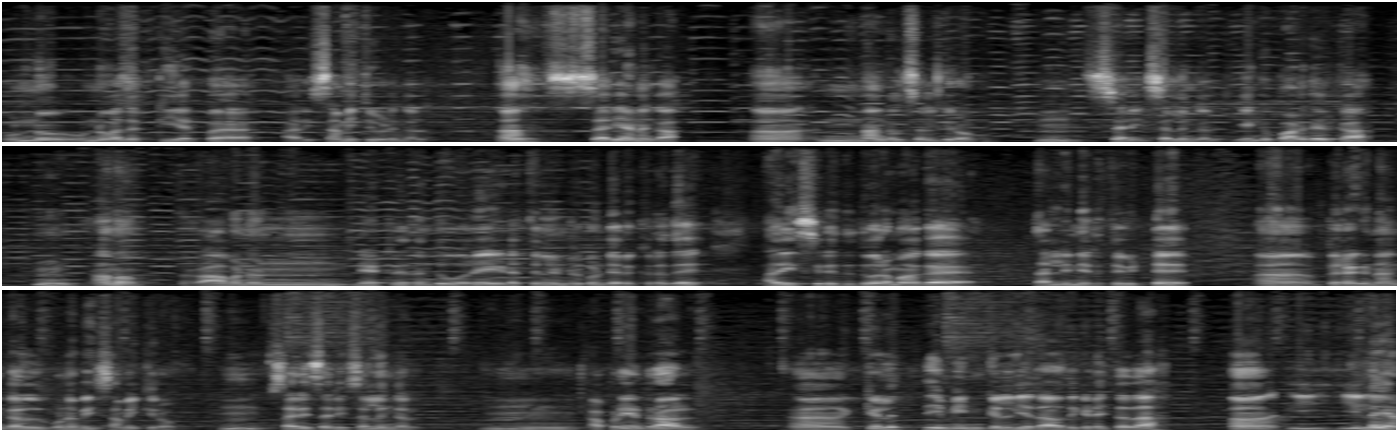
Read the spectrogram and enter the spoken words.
உண்ணு உண்ணுவதற்கு ஏற்ப அதை சமைத்து விடுங்கள். ஆ சரி அனங்கா. நாங்கள் செல்கிறோம். ம் சரி செல்லுங்கள். எங்கே படகு இருக்கா? ம் ஆமாம். ராவணன் நேற்றிருந்து ஒரே இடத்தில் நின்று கொண்டிருக்கிறது. அதை சிறிது தூரமாக தள்ளி நிறுத்திவிட்டு பிறகு நாங்கள் உணவை சமைக்கிறோம். ம் சரி சரி செல்லுங்கள். ம், கெளுத்தி மீன்கள் ஏதாவது கிடைத்ததா? இல்லையானங்கா இ- இல்லை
